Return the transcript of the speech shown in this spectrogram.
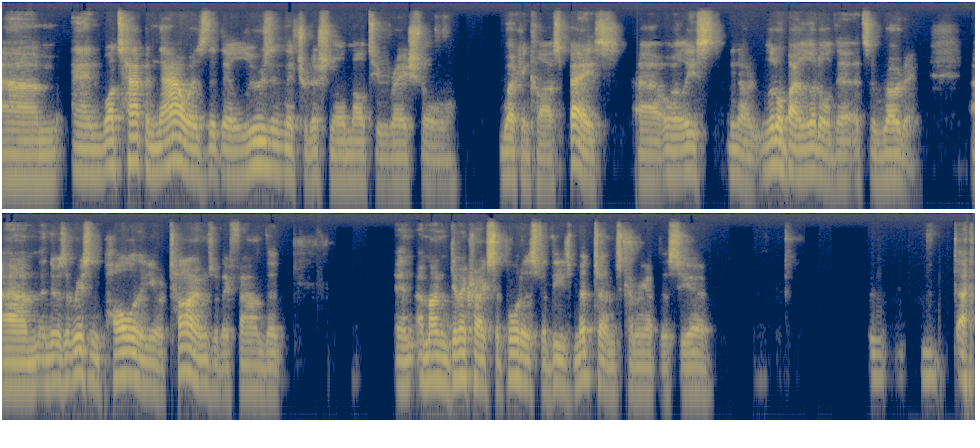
um, and what's happened now is that they're losing the traditional multiracial working class base, uh, or at least, you know, little by little, it's eroding. Um, and there was a recent poll in the New York Times where they found that and among Democratic supporters for these midterms coming up this year, a,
